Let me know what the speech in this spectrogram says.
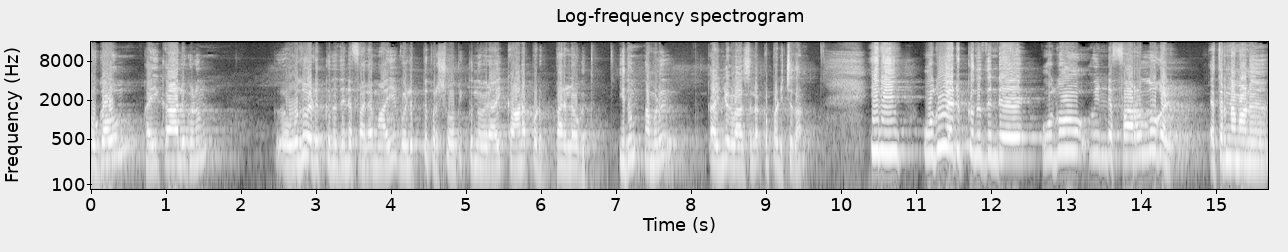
മുഖവും കൈകാലുകളും ഒതു എടുക്കുന്നതിന്റെ ഫലമായി വെളുത്ത് പ്രക്ഷോഭിക്കുന്നവരായി കാണപ്പെടും പരലോകത്ത്. ഇതും നമ്മൾ കഴിഞ്ഞ ക്ലാസ്സിലൊക്കെ പഠിച്ചതാണ്. ഇനി ഉതു എടുക്കുന്നതിന്റെ ഉതുവിന്റെ ഫറലുകൾ എത്ര എണ്ണമാണ്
